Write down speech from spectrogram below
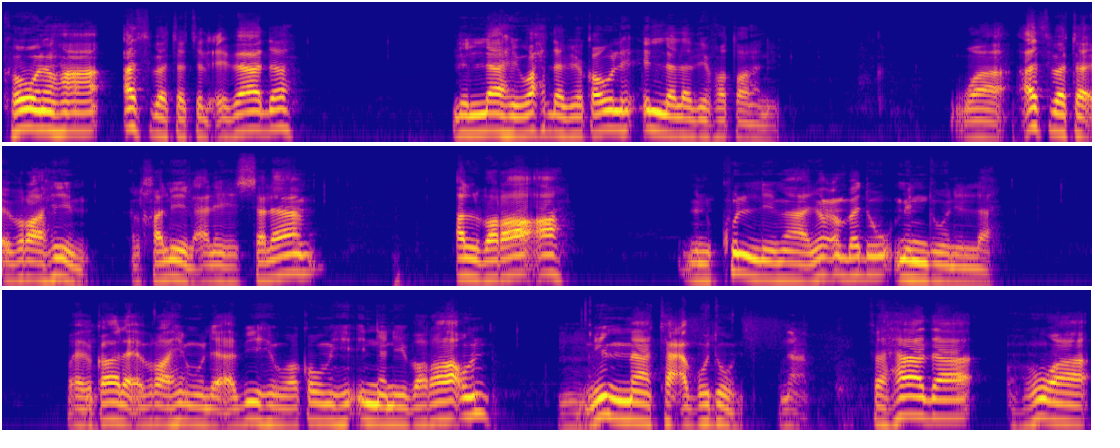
كونها أثبتت العبادة لله وحده بقوله إلا الذي فطرني. وأثبت إبراهيم الخليل عليه السلام البراءة من كل ما يعبد من دون الله. وإذ قال إبراهيم لأبيه وقومه إنني براء مما تعبدون. نعم. فهذا هو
